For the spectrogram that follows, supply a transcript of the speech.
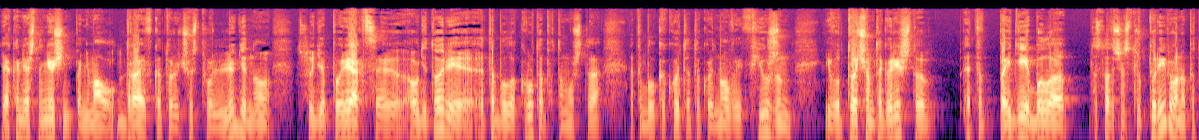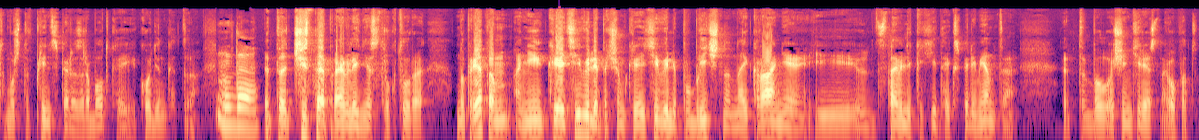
Я, конечно, не очень понимал драйв, который чувствовали люди, но, судя по реакции аудитории, это было круто, потому что это был какой-то такой новый фьюжн. И вот то, о чем ты говоришь, что это, по идее, было достаточно структурировано, потому что, в принципе, разработка и кодинг это, да. это чистое проявление структуры. Но при этом они креативили, причем креативили публично на экране и ставили какие-то эксперименты. Это был очень интересный опыт.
